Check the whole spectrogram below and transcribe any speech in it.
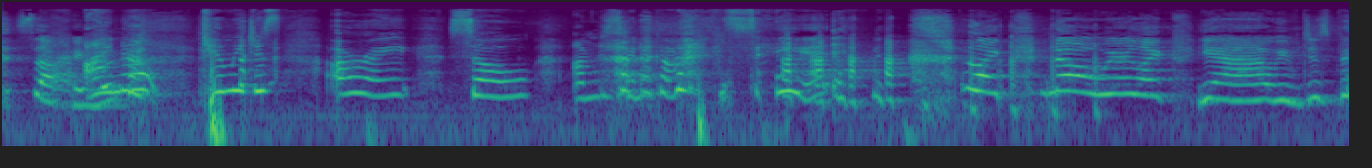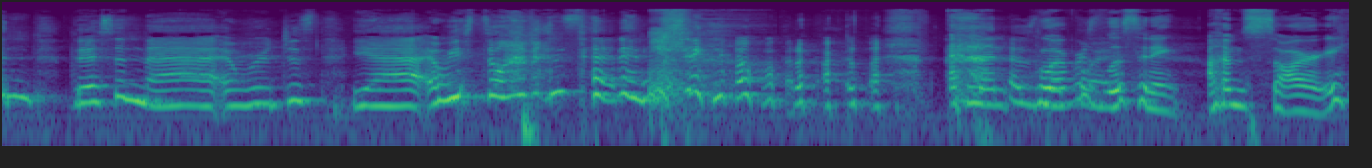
Sorry. I know. Can we just all right, so I'm just gonna come out and say it. like, no, we're like, yeah, we've just been this and that, and we're just, yeah, and we still haven't said anything about our life. And then whoever's listening, I'm sorry.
